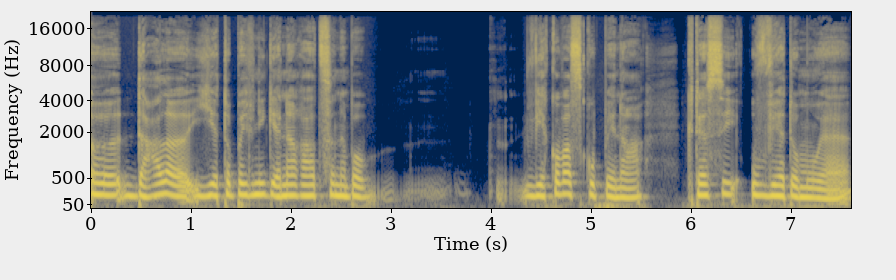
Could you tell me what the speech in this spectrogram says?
E, dále je to první generace nebo věková skupina, která si uvědomuje,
